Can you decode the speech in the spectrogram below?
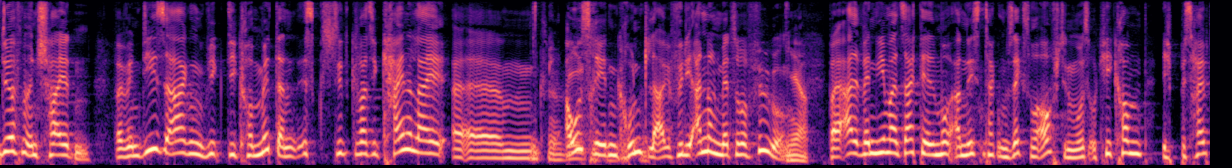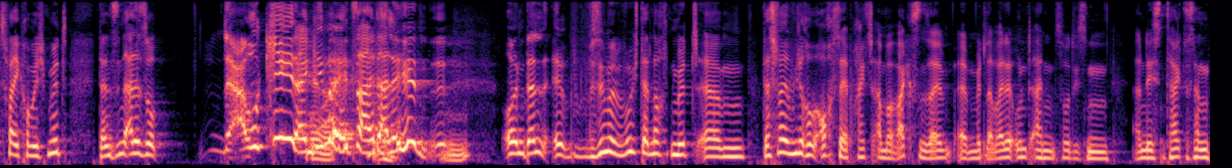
dürfen entscheiden. Weil wenn die sagen, wie, die kommen mit, dann ist, steht quasi keinerlei äh, ähm. Ausredengrundlage für die anderen mehr zur Verfügung. Ja. Weil wenn jemand sagt, der am nächsten Tag um 6 Uhr aufstehen muss, okay, komm, ich, bis halb zwei komme ich mit, dann sind alle so, ja, okay, dann gehen wir jetzt halt alle hin. Und dann äh, sind wir wirklich dann noch mit, ähm, das war wiederum auch sehr praktisch am Erwachsensein äh, mittlerweile und an so diesen, am nächsten Tag, dass dann,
